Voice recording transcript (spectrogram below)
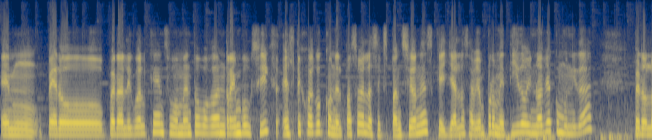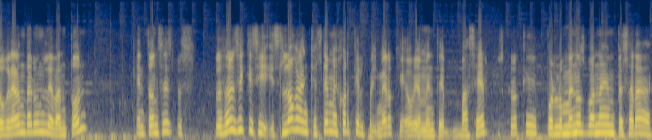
Em, pero, pero al igual que en su momento abogado en Rainbow Six, este juego con el paso de las expansiones que ya las habían prometido y no había comunidad, pero lograron dar un levantón. Entonces, pues, pues ahora sí que si logran que esté mejor que el primero, que obviamente va a ser, pues creo que por lo menos van a empezar a,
